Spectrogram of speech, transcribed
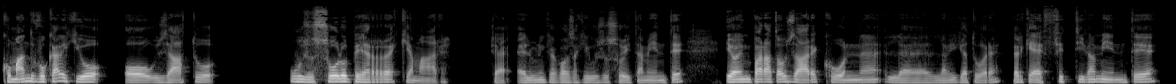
comando vocale che io ho usato, uso solo per chiamare cioè è l'unica cosa che uso solitamente e ho imparato a usare con il, navigatore perché effettivamente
